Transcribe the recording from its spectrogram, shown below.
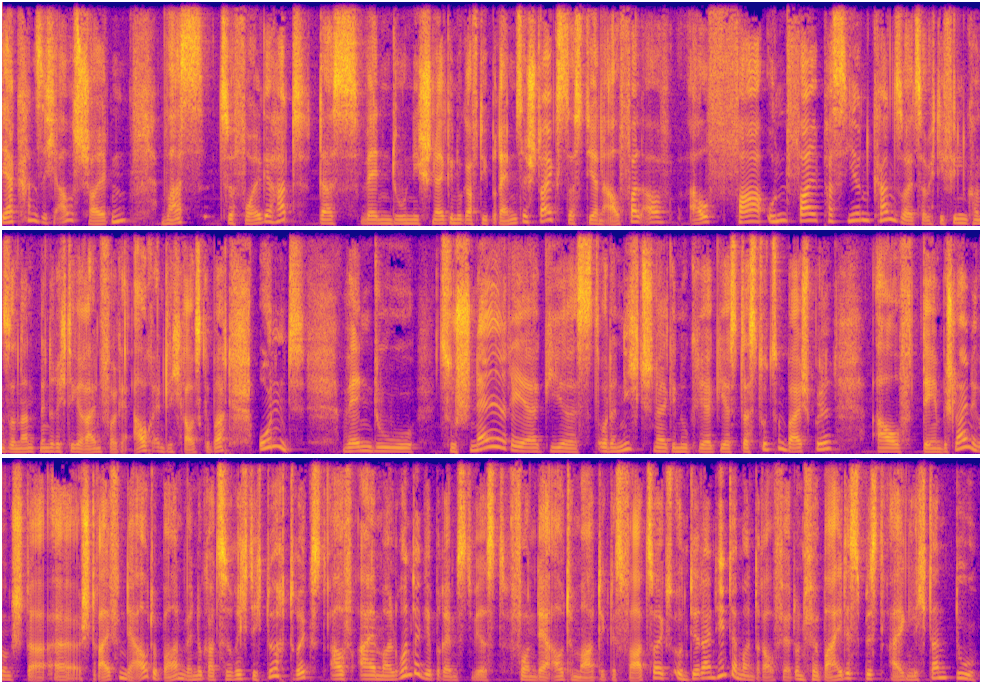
der kann sich ausschalten, was zur Folge hat, dass wenn du nicht schnell genug auf die Bremse steigst, dass dir ein Auffall, auf, Auffahrunfall passieren kann. So, jetzt habe ich die vielen Konsonanten in richtiger Reihenfolge auch endlich rausgebracht. Und wenn du zu schnell reagierst oder nicht schnell genug reagierst, dass du zum Beispiel auf den Beschleunigungsstreifen der Autobahn, wenn du gerade so richtig durchdrückst, auf einmal runtergebremst wirst von der Automatik des Fahrzeugs und dir dein Hintermann drauf fährt. Und für beides bist eigentlich dann du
